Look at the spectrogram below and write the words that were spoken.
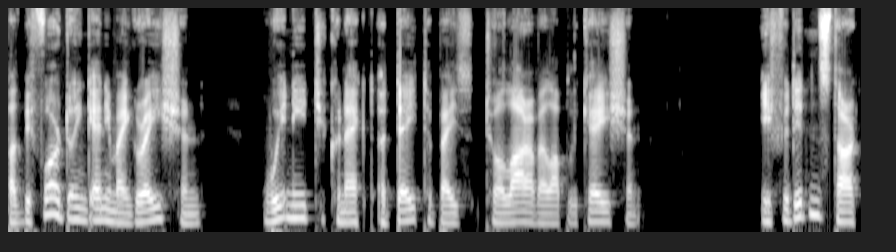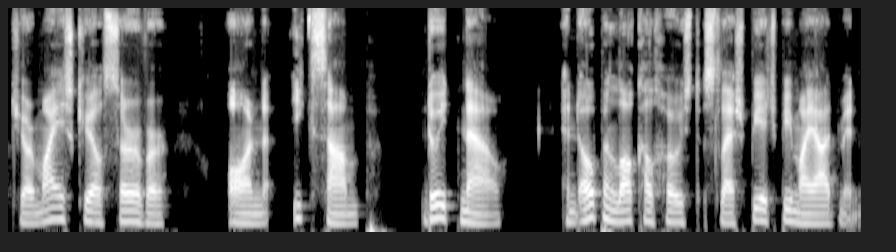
But before doing any migration, we need to connect a database to a Laravel application. If you didn't start your MySQL server on XAMPP, do it now and open localhost slash phpMyAdmin.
